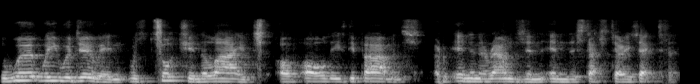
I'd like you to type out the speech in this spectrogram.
the work we were doing was touching the lives of all these departments in and around us in, in the statutory sector.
